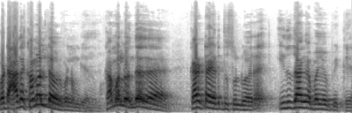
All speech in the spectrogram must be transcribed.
பட் அதை கமல்கிட்ட அவர் பண்ண முடியாது. கமல் வந்து அதை கரெக்டாக எடுத்து சொல்லுவார். இதுதாங்க பயோபிக்கு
